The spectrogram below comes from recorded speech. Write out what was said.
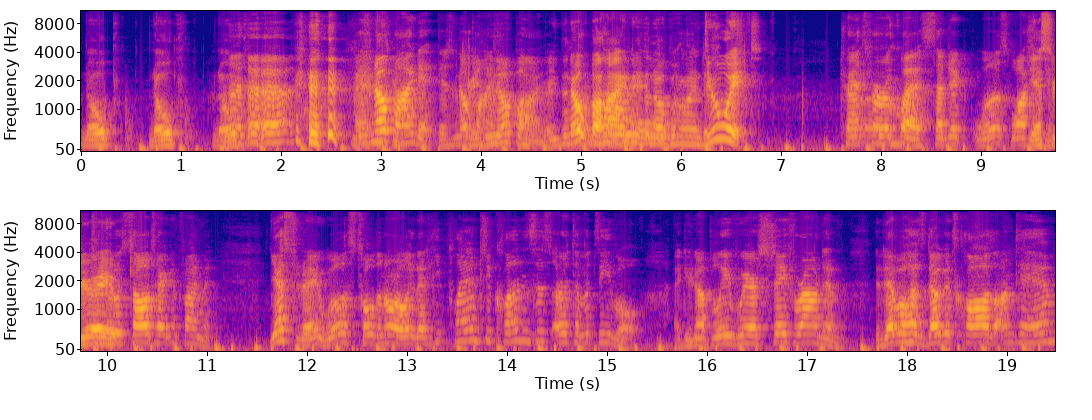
Nope. Nope. Nope. There's no behind it. There's no Read the behind it. note behind Read it. the note behind Read it. the note behind it. Do it. Transfer request. Subject Willis Washington Yesterday- to solitary confinement. Yesterday, Willis told an orderly that he planned to cleanse this earth of its evil. I do not believe we are safe around him. The devil has dug its claws unto him,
